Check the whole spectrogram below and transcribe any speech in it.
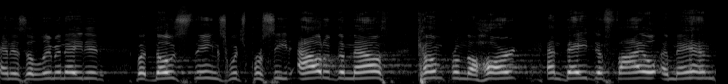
and is eliminated? But those things which proceed out of the mouth come from the heart, and they defile a man.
